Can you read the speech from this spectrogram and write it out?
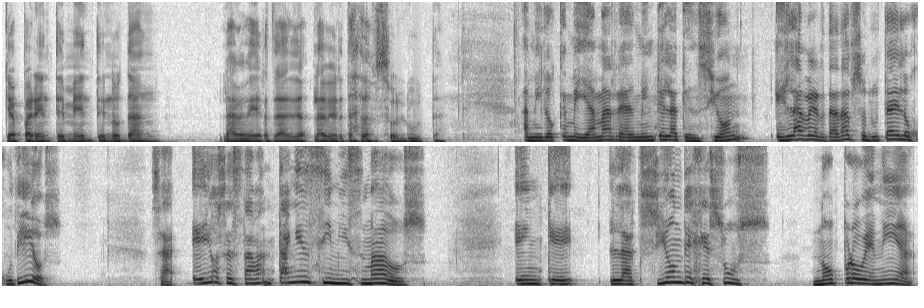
que aparentemente nos dan la verdad, la verdad absoluta. A mí lo que me llama realmente la atención es la verdad absoluta de los judíos. O sea, ellos estaban tan ensimismados en que la acción de Jesús no provenía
